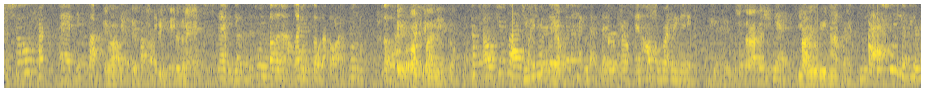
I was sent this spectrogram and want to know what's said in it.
The show starts at 8 o'clock. About 15 in advance. Exactly, because this one's selling out, that one's sold out, that one's sold Eight out. forty-two, I need to go. So to your lives, you're gonna have that set, and also regular tickets. It starts at, Yes. you already gonna be half right. Yeah, actually, gonna be here,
